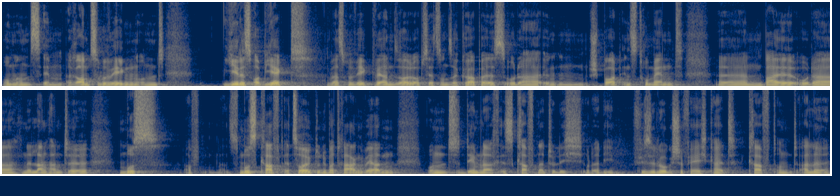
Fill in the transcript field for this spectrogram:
um uns im Raum zu bewegen. Und jedes Objekt, was bewegt werden soll, ob es jetzt unser Körper ist oder irgendein Sportinstrument, äh, ein Ball oder eine Langhantel, muss auf, es muss Kraft erzeugt und übertragen werden. Und demnach ist Kraft natürlich oder die physiologische Fähigkeit Kraft und alle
